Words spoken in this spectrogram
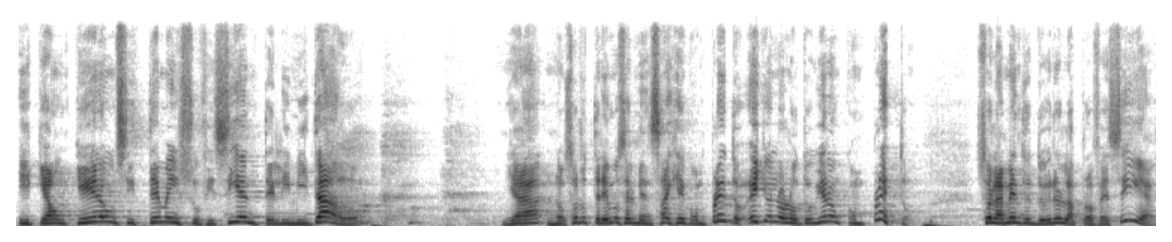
y que aunque era un sistema insuficiente, limitado, ya nosotros tenemos el mensaje completo. Ellos no lo tuvieron completo, solamente tuvieron las profecías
